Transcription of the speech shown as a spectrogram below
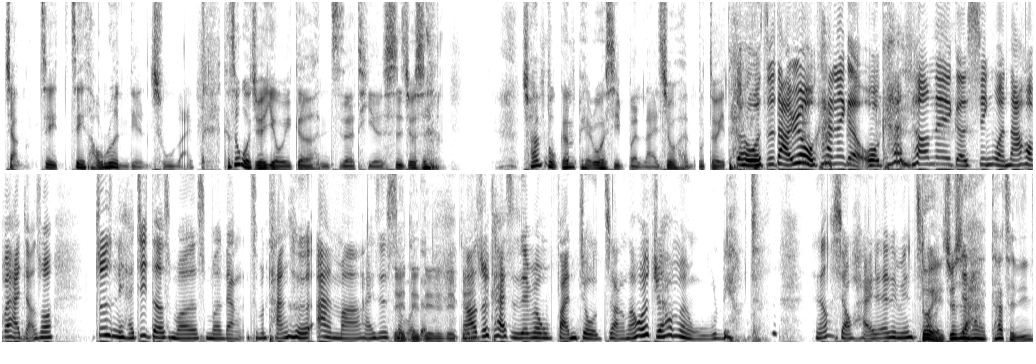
讲这这套论点出来。可是我觉得有一个很值得提的事，就是 川普跟裴洛西本来就很不对台。对，我知道，因为我看那个，我看到那个新闻，他后面还讲说，就是你还记得什么什么两什么弹劾案吗？还是什么的？对对对对对，对。然后就开始在那边翻旧账，然后就觉得他们很无聊，就是。很像小孩在那边。对，就是他，他曾经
